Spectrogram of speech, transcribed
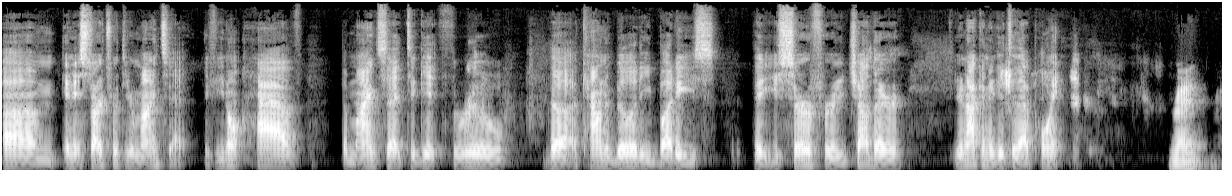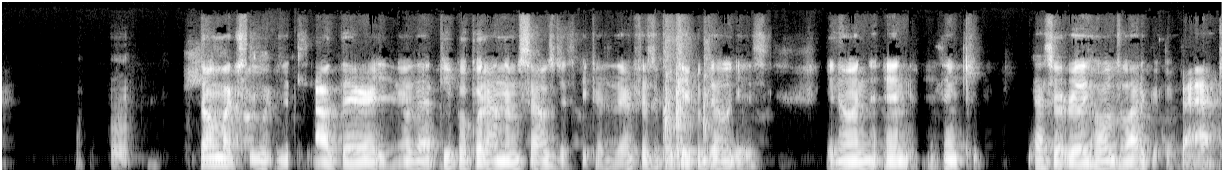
Um, and it starts with your mindset. If you don't have the mindset to get through the accountability buddies that you serve for each other, you're not going to get to that point. Right. Hmm. So much out there, you know, that people put on themselves just because of their physical capabilities, you know, and, and I think that's what really holds a lot of people back.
